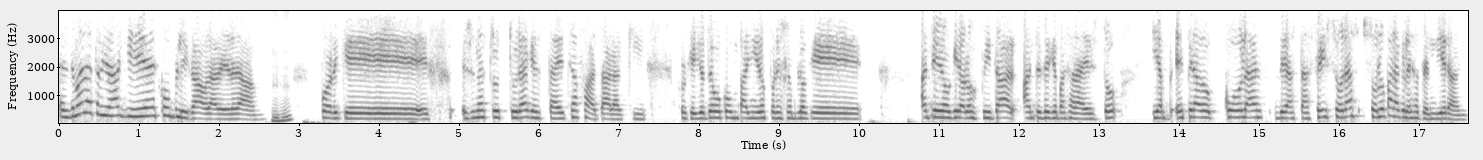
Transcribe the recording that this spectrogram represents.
El tema de la sanidad aquí es complicado, la verdad, porque es una estructura que está hecha fatal aquí. Porque yo tengo compañeros, por ejemplo, que han tenido que ir al hospital antes de que pasara esto y han esperado colas de hasta seis horas solo para que les atendieran.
